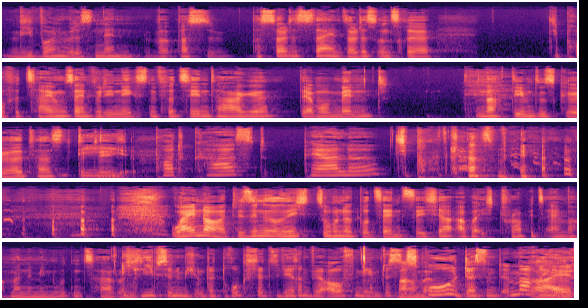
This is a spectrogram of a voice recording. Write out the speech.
wie wollen wir das nennen? Wa- Was, was soll das sein? Soll das unsere die Prophezeiung sein für die nächsten 14 Tage? Der Moment, nachdem du es gehört hast? für Die? Podcast-Perle. die Podcast Why not? Wir sind uns nicht zu 100% sicher, aber ich drop jetzt einfach mal eine Minutenzahl. Ich liebe sie nämlich unter Druck setzen, während wir aufnehmen. Das Machen ist gut. Das sind immer Rein.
